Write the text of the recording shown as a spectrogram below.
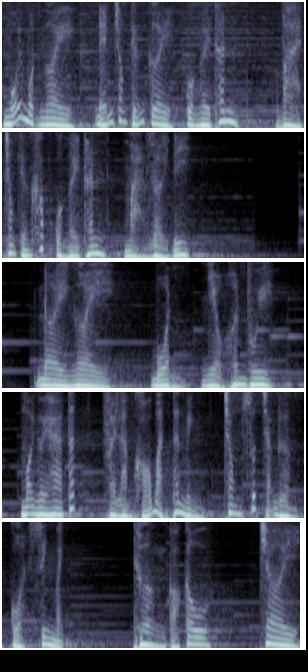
Mỗi một người đến trong tiếng cười của người thân và trong tiếng khóc của người thân mà rời đi. Đời người buồn nhiều hơn vui. Mọi người hà tất phải làm khó bản thân mình trong suốt chặng đường của sinh mệnh. Thường có câu, trời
